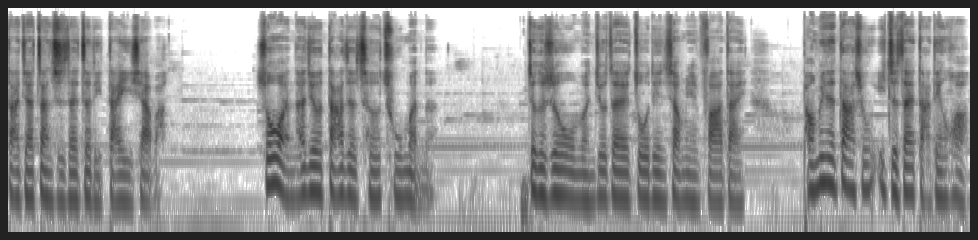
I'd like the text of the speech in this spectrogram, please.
大家暂时在这里待一下吧。”说完，他就搭着车出门了。这个时候，我们就在坐垫上面发呆，旁边的大叔一直在打电话，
